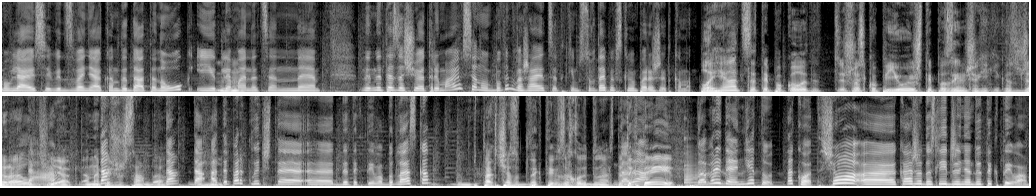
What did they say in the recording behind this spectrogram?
відмовляюся від звання кандидата наук, і для Мгм. мене це не, не, не те за що я тримаюся. Ну бо він вважається таким совдепівськими пережитками. Плагіат це типу, коли ти, щось копіюєш типу, з інших якихось джерел, Да. чи як? А напишеш сам, да? Да, да. Мгм. А тепер кличте е, детектива. Будь ласка, Так часто детектив заходить до нас. Да-да. Детектив! добрий день, я тут. Так от, що е, каже дослідження детектива?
